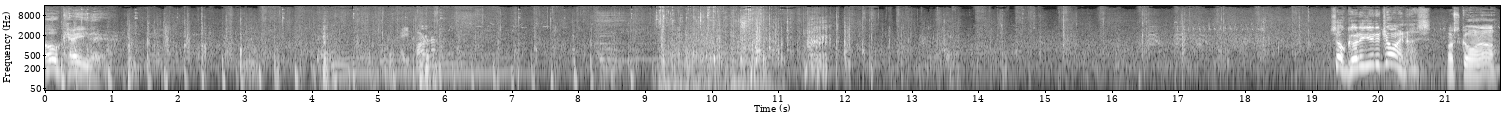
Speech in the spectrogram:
Okay there. Hey, partner. So good of you to join us. What's going on?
